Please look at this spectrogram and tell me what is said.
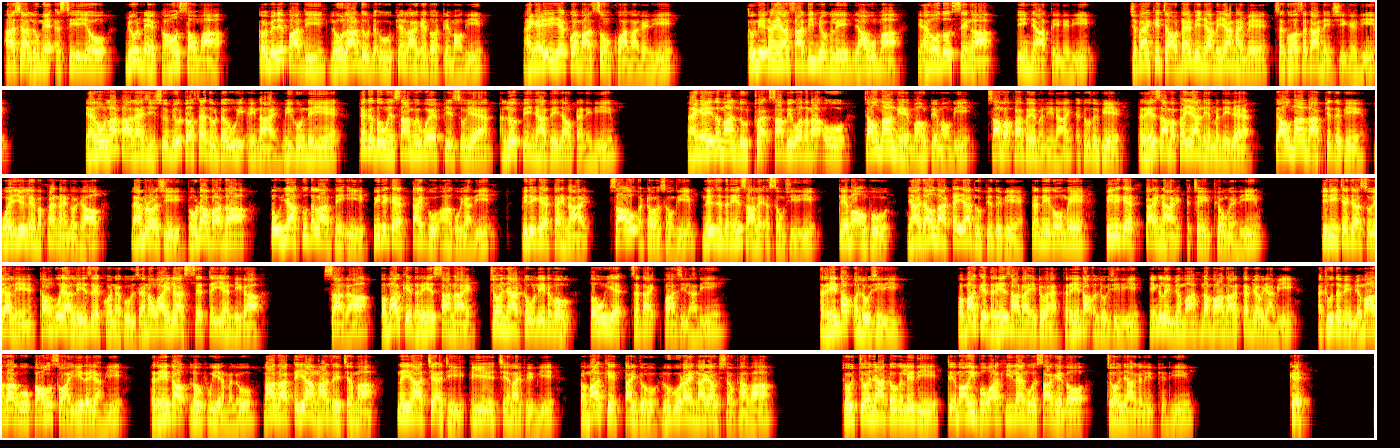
အာရှလူငယ်အစည်းအရုံးမြို့နယ်ခေါင်းဆောင်မှ ကွန်မြူနစ်ပါတီလိုလားသူတဦးဖြစ်လာခဲ့သောတင်မောင်သည်နိုင်ငံရေးရက်ကွက်မှစွန့်ခွာလာခဲ့သည်သူနေထိုင်ရာဇာတိမြို့ကလေးညာဦးမှရန်ကုန်သို့ဆင်းကပညာသင်နေသည်ဂျပန်ခေတ်ကြောင့်တိုင်းပညာမရနိုင်ပဲသကောစကားနှင့်ရှိခဲ့သည်ရန်ကုန်လာတာလန်းရှိဆွေမျိုးတော်ဆက်သူတဦး၏အိမ်၌မိကိုနေရင်တက္ကသိုလ်ဝင်စာမေးပွဲပြည့်စုံရန်အလွတ်ပညာသင်ကြောင်းတက်နေသည်နိုင်ငံရေးသမားလူထွက်စာပေဝါဒနာအိုကျောင်းသားငယ်မောင်တင်မောင်သည် စာမဖတ်ဘဲမနေနိုင်အထူးသဖြင့်တရင်စာမဖတ်ရလျင်မနေတဲ့ကျောင်းသားသာဖြစ်သည်ဖြင့်ဝယ်ရွလည်းမဖတ်နိုင်တော့ကြောင်းလမ်းမတော်ရှိဗုဒ္ဓဘာသာပုံညကုသလသင်းဤပိဋကတ်တိုက်ကိုအားကိုရသည်ပိဋကတ်တိုက်၌စာအုပ်အတော်ဆုံးသည်နေစဉ်သတင်းစာလည်းအစုံရှိသည်တင်းမောင်အဖို့ညာကျောင်းသာတက်ရသူဖြစ်သည်ဖြင့်တဏီကုံပင်ပိဋကတ်တိုက်၌အချိန်ဖြုံးခဲ့သည်တိတိကျကျဆိုရလျင်1948ခုဇန်နဝါရီလ17ရက်နေ့ကစာကဗမာခေတ်သတင်းစာ၌ ကြော်ညာတိုလေးတစ်ပုဒ်3ရက်ဇက်တိုက်ပါရှိလာသည်သတင်းတောက်အလိုရှိသည်ဗမာခေတ်သတင်းစာတိုက်အတွက်သတင်းတောက်အလိုရှိသည်အင်္ဂလိပ်မြန်မာနှစ်ပါးသာတက်မြောက်ရမည်အထူးသဖြင့်မြန်မာစာကိုကောင်းစွာရေးတတ်ရမည်သတင်းတောက်လှုပ်ဖူးရမလို့လာသာ150ကျပ်မှ200ကျပ်အထိအရေးအကျဉ်းလိုက်ပြီမည်ဗမာခေတ်တိုက်သို့လူကိုယ်တိုင်လာရောက်လျှောက်ထားပါထိုကြောညာတိုကလေးသည်တင်မောင်၏ဘဝခီးလန်းကိုစခဲ့သောကြောညာကလေးဖြစ်သည်ကဲ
